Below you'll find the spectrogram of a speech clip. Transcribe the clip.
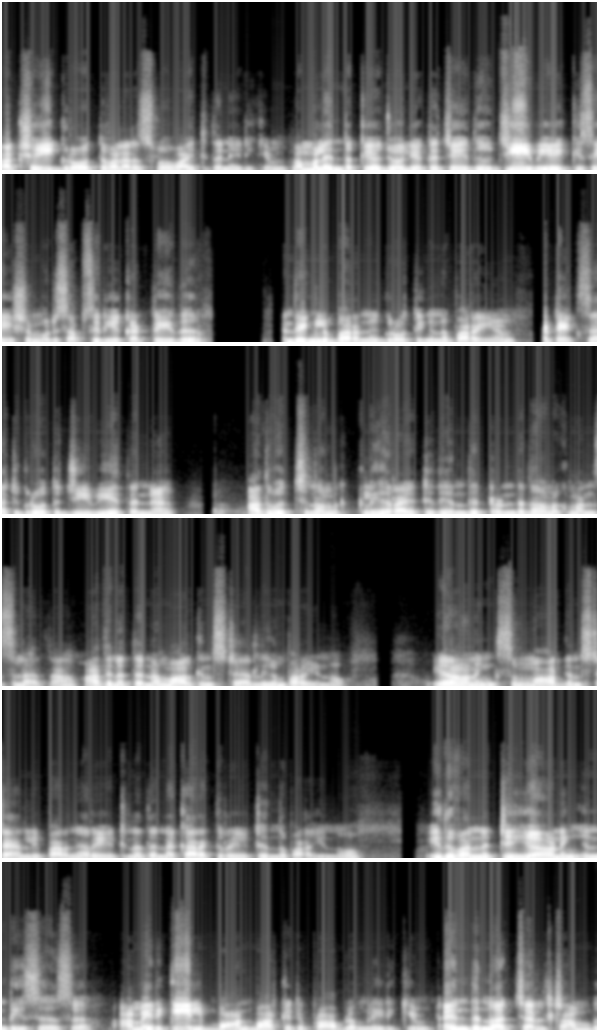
പക്ഷേ ഈ ഗ്രോത്ത് വളരെ സ്ലോ ആയിട്ട് തന്നെ ഇരിക്കും. നമ്മൾ എന്തൊക്കെയോ ജോലിയൊക്കെ ചെയ്ത്. ജി വി ഐക്ക് ശേഷം ഒരു സബ്സിഡിയെ കട്ട് ചെയ്ത് എന്തെങ്കിലും പറഞ്ഞ് ഗ്രോത്തിങ് എന്ന് പറയും. But exact growth G V A തന്നെ. അത് വെച്ച് നമുക്ക് ക്ലിയർ ആയിട്ട് ഇത് എന്ത് ട്രെൻഡ് ട്രെൻഡെന്ന് നമുക്ക് മനസ്സിലാക്കാം. അതിനെ തന്നെ മാർഗൻ സ്റ്റാൻലിയും പറയുന്നു. ഏർണിങ്സും മാർഗൻ സ്റ്റാൻലി പറഞ്ഞ റേറ്റിനെ തന്നെ കറക്റ്റ് റേറ്റ് എന്ന് പറയുന്നു. ഇത് വന്നിട്ട് ഏർണിംഗ് ഇൻഡീസേഴ്സ് അമേരിക്കയിൽ ബോണ്ട് മാർക്കറ്റ് പ്രോബ്ലമിലിരിക്കും എന്തെന്ന് വെച്ചാൽ ട്രംപ്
